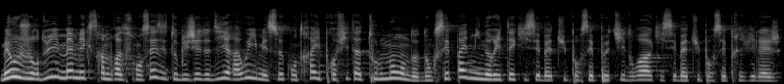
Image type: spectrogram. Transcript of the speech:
Mais aujourd'hui, même l'extrême droite française est obligée de dire ah oui, mais ce contrat, il profite à tout le monde. Donc c'est pas une minorité qui s'est battue pour ses petits droits, qui s'est battue pour ses privilèges.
